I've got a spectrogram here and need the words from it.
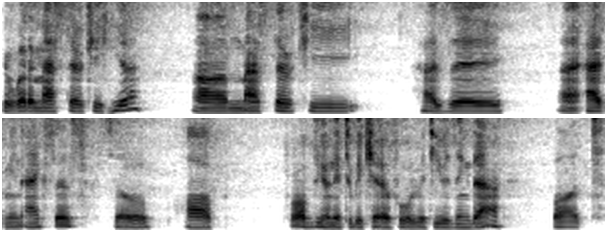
You've got a master key here. Uh, master key has a, admin access so uh, probably you need to be careful with using that but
